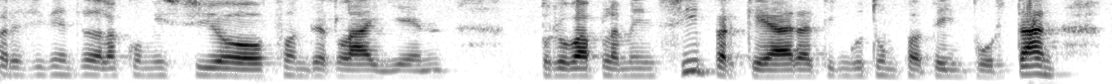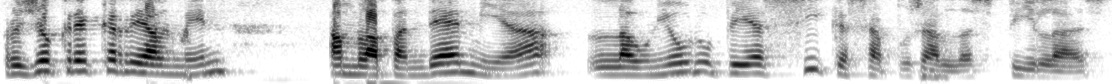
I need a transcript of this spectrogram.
presidenta de la comissió von der Leyen, probablement sí, perquè ara ha tingut un paper important, però jo crec que realment amb la pandèmia, la Unió Europea sí que s'ha posat les piles,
